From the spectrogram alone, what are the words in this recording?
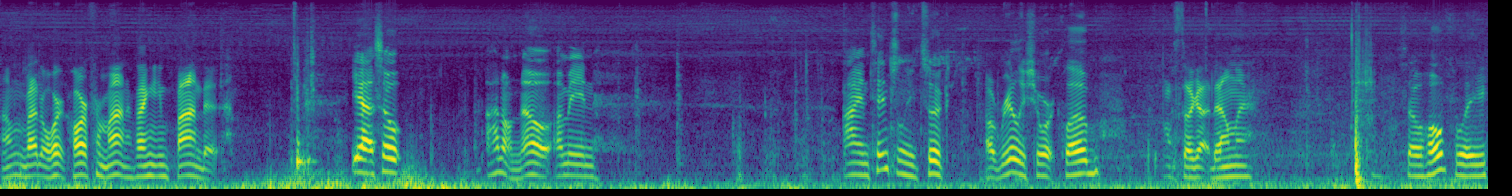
I'm about to work hard for mine if I can even find it. Yeah. So, I don't know. I mean, I intentionally took a really short club, I still got down there. so hopefully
